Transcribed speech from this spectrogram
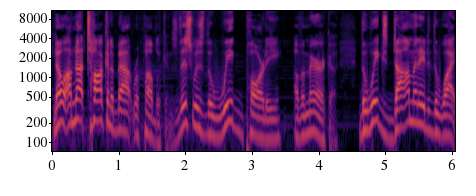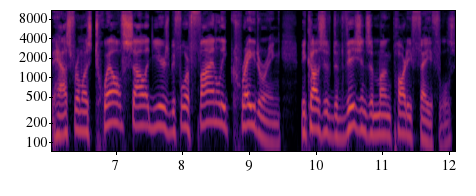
No, I'm not talking about Republicans. This was the Whig Party of America. The Whigs dominated the White House for almost 12 solid years before finally cratering because of divisions among party faithfuls.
